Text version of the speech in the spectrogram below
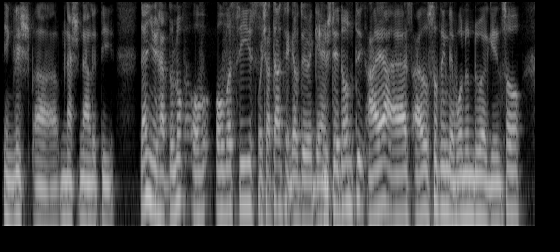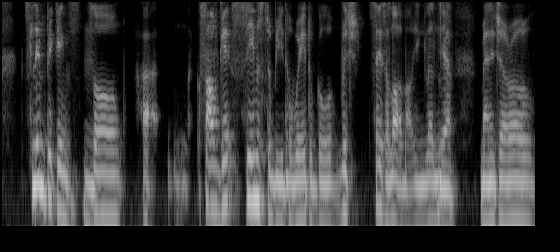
English uh, nationality, then you have to look over, overseas, Which I don't think they'll do again. which they don't think. I I, also think they won't do again. So slim pickings. Hmm. So uh, Southgate seems to be the way to go, which says a lot about England's Yeah. Managerial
